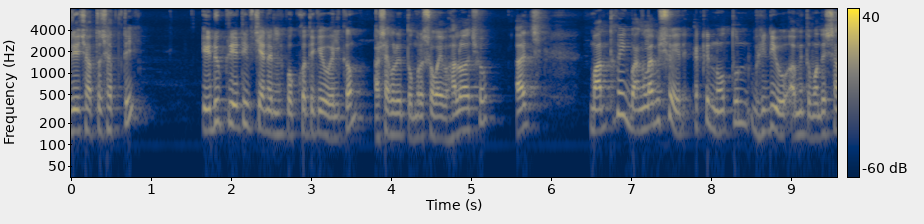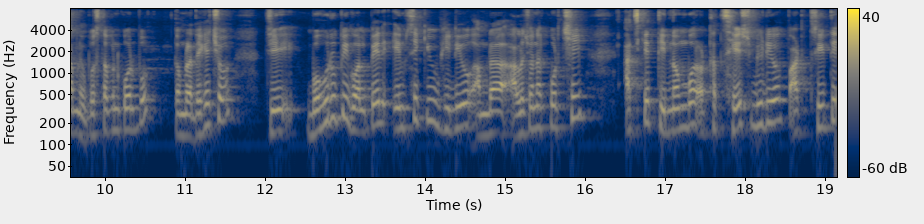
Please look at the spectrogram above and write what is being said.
প্রিয় ছাত্রছাত্রী এডু ক্রিয়েটিভ চ্যানেলের পক্ষ থেকে ওয়েলকাম আশা করি তোমরা সবাই ভালো আছো। আজ মাধ্যমিক বাংলা বিষয়ের একটি নতুন ভিডিও আমি তোমাদের সামনে উপস্থাপন করব। তোমরা দেখেছ যে বহুরূপী গল্পের এমসিকিউ ভিডিও আমরা আলোচনা করছি। আজকে তিন নম্বর অর্থাৎ শেষ ভিডিও পার্ট থ্রিতে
